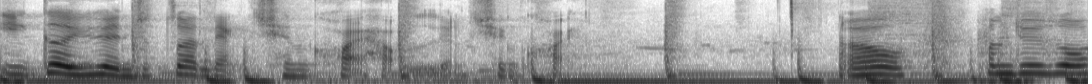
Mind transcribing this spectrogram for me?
一个月你就赚两千块，好了，两千块。然后他们就是说，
